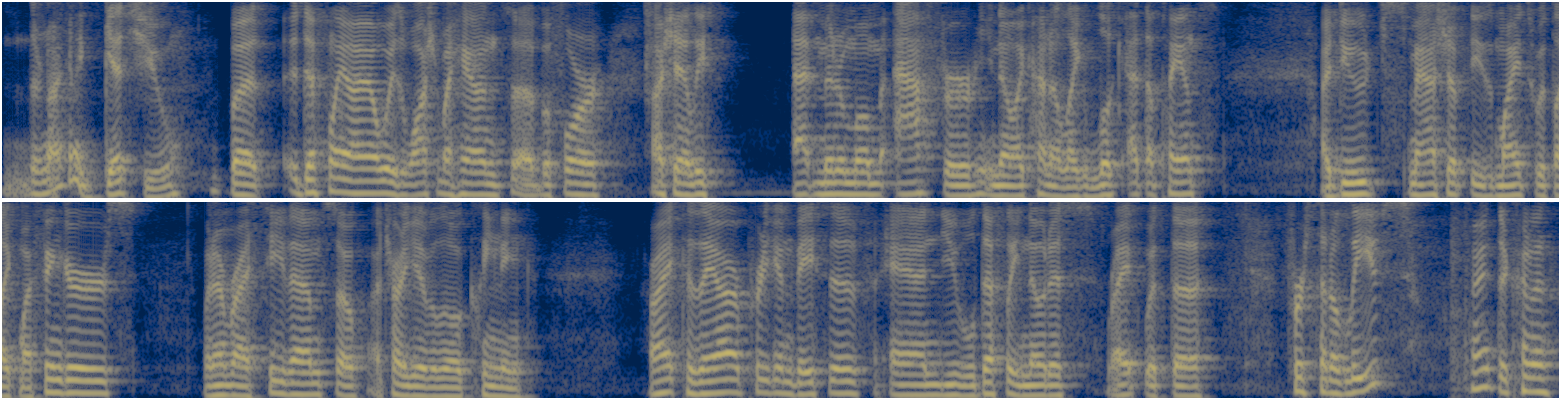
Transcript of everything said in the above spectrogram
They're not going to get you, but definitely I always wash my hands uh, before, actually at least at minimum after, you know, I kind of like look at the plants I do smash up these mites with like my fingers whenever I see them, so I try to give a little cleaning. All right, because they are pretty invasive and you will definitely notice, right, with the first set of leaves, right, they're kind of,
